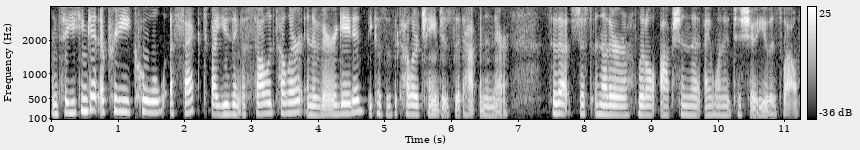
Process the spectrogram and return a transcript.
and so you can get a pretty cool effect by using a solid color and a variegated because of the color changes that happen in there. So that's just another little option that I wanted to show you as well.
